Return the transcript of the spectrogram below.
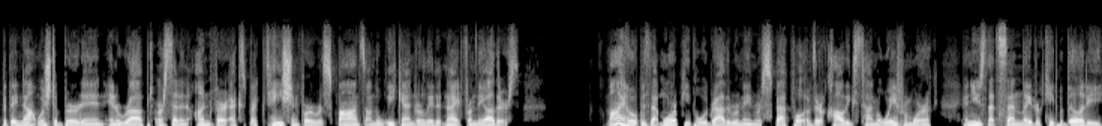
but they not wish to burden, interrupt, or set an unfair expectation for a response on the weekend or late at night from the others. My hope is that more people would rather remain respectful of their colleagues' time away from work and use that send later capability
